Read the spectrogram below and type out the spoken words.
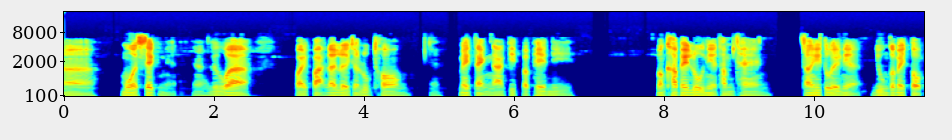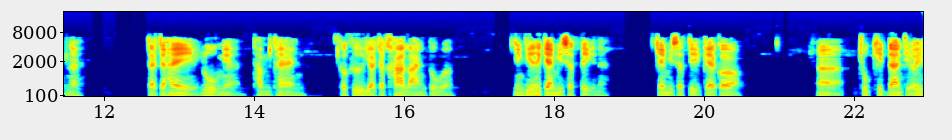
อ่ามั่วเซ็กเนี่ยนะหรือว่าปล่อยปะแล้วเลยจนลูกท้องนะไม่แต่งงานผิดประเพณี บังคับให้ลูกเนี่ยทำแท้ง ทั้งที่ตัวเองเนี่ย ยุงก็ไม่ตบนะ แต่จะให้ลูกเนี่ยทำแท้ง ก็คืออยากจะฆ่าล้างตัว อย่างดีให้แกมีสตินะแกมีสติแกก็ฉุกคิดได้ทีเอ้ย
